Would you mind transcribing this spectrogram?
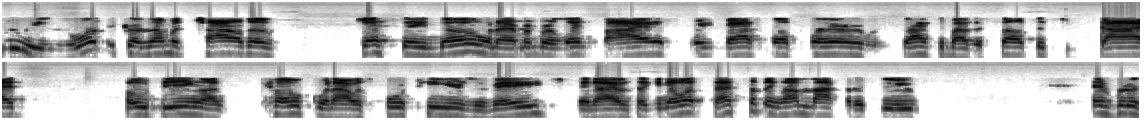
two reasons. One, because I'm a child of just say no. And I remember Len Bias, great basketball player who was drafted by the Celtics, who died ODing on coke when I was 14 years of age. And I was like, you know what? That's something I'm not going to do and for the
